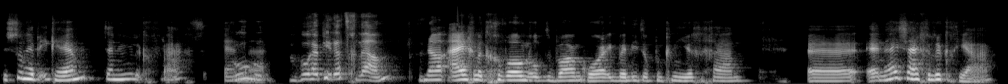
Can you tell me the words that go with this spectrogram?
Dus toen heb ik hem ten huwelijk gevraagd. En, hoe, hoe heb je dat gedaan? Nou, eigenlijk gewoon op de bank hoor. Ik ben niet op mijn knieën gegaan. en hij zei gelukkig ja.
